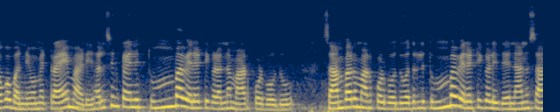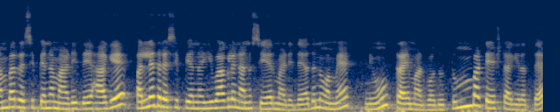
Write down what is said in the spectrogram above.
ತೊಗೊಬನ್ನಿ, ಒಮ್ಮೆ ಟ್ರೈ ಮಾಡಿ. ಹಲಸಿನಕಾಯಲ್ಲಿ ತುಂಬ ವೆರೈಟಿಗಳನ್ನು ಮಾಡ್ಕೊಳ್ಬೋದು. ಸಾಂಬಾರು ಮಾಡ್ಕೊಳ್ಬೋದು. ಅದರಲ್ಲಿ ತುಂಬ ವೆರೈಟಿಗಳಿದೆ ನಾನು ಸಾಂಬಾರು ರೆಸಿಪಿಯನ್ನು ಮಾಡಿದ್ದೆ. ಹಾಗೆ ಪಲ್ಯದ ರೆಸಿಪಿಯನ್ನು ಇವಾಗಲೇ ನಾನು ಶೇರ್ ಮಾಡಿದ್ದೆ. ಅದನ್ನು ಒಮ್ಮೆ ನೀವು ಟ್ರೈ ಮಾಡ್ಬೋದು. ತುಂಬ ಟೇಸ್ಟಾಗಿರುತ್ತೆ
